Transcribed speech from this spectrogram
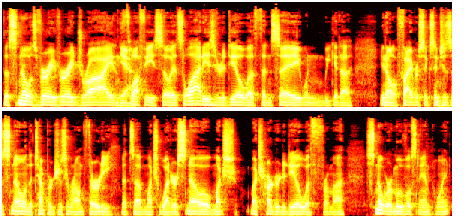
the snow is very very dry and Yeah. fluffy, so it's a lot easier to deal with than say when we get a you know five or six inches of snow and the temperature's around thirty. That's a much wetter snow, much much harder to deal with from a snow removal standpoint.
